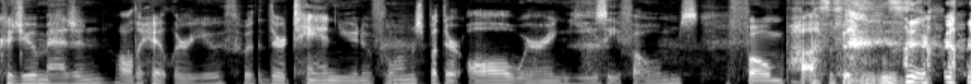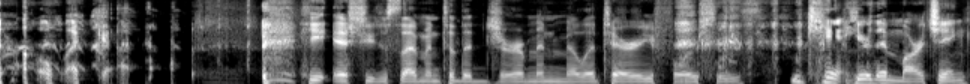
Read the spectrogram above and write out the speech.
Could you imagine all the Hitler youth with their tan uniforms, but they're all wearing Yeezy foams? Foam positive. Oh my god. he issues them into the German military forces. You can't hear them marching.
